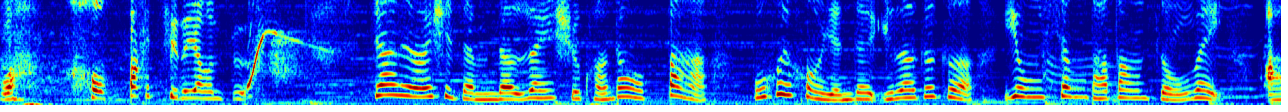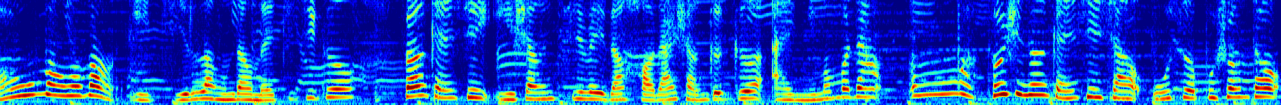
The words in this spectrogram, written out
哇，好霸气的样子！接下来呢是咱们的乱世狂刀霸，不会哄人的娱乐哥哥，用象拔蚌走位，嗷汪汪汪，以及浪荡的鸡鸡哥。非常感谢以上七位的好打赏哥哥，爱你么么哒，嗯。同时呢，感谢一下无色不双刀、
